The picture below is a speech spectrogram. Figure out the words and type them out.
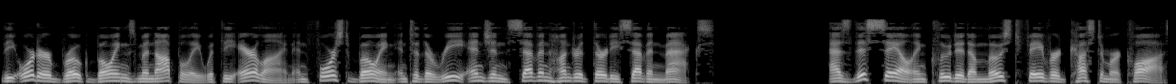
The order broke Boeing's monopoly with the airline and forced Boeing into the re-engined 737 MAX. As this sale included a most favored customer clause,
